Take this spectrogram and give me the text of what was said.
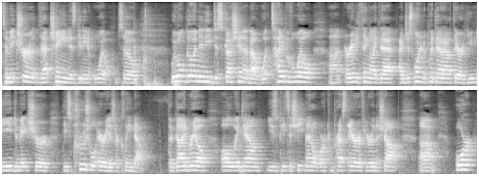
to make sure that chain is getting oil. So we won't go into any discussion about what type of oil uh, or anything like that. I just wanted to put that out there. You need to make sure these crucial areas are cleaned out. The guide rail all the way down, use a piece of sheet metal or compressed air if you're in the shop. Uh, or,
